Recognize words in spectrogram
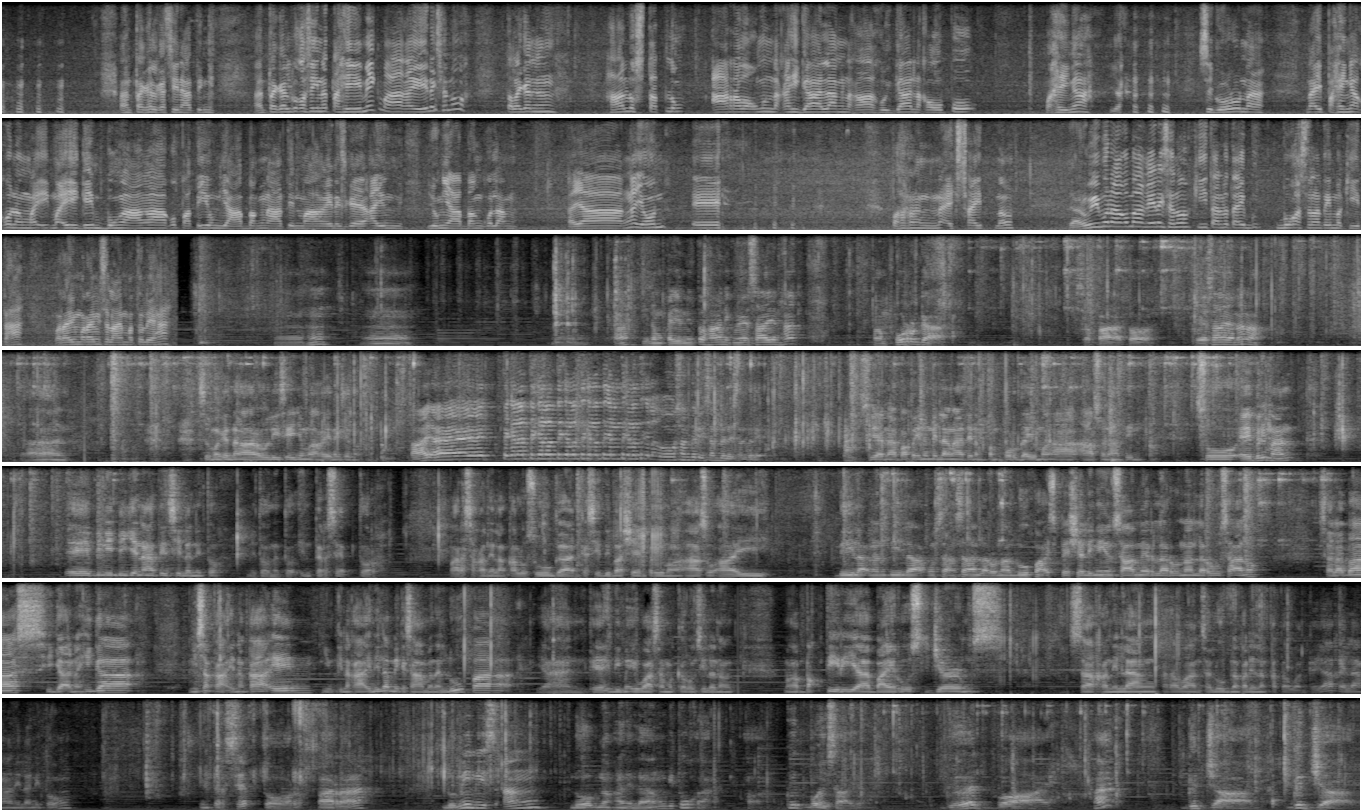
ang tagal kasi nating ang tagal ko kasi natahimik mga kainags ano? Talagang halos tatlong araw akong nakahiga lang nakahuiga nakaupo pahinga siguro na naipahinga ko ng mai maigi yung bunganga ako pati yung yabang natin mga kainis kaya ay yung, yung yabang ko lang. Kaya ngayon eh parang na-excite no? Yan, uwi muna ako mga kainis ano? Kita na tayo bu- bukas na lang tayo magkita ha? Maraming maraming salamat ulit ha? Uh-huh. uh. Uh. ha inom kayo nito ha ni Kuya Sayan ha? Pampurga. Sapato Kuya Sayan ano yan. So magandang araw ulit sa inyo mga kainan ano. Ay, ay, ay, teka lang, teka lang, teka lang, teka lang, teka lang, teka lang, teka lang. Sandali, sandali, sandali. So yan, napapainumin lang natin ng pampurga yung mga aso natin. So every month, eh, binibigyan natin sila nito. Nito, nito, interceptor. Para sa kanilang kalusugan. Kasi di ba syempre yung mga aso ay dila ng dila kung saan saan. Laro ng lupa, especially ngayon summer, laro ng laro sa ano, sa labas, higa ng higa, minsan kain ng kain, yung kinakain nila may kasama ng lupa, yan. Kaya hindi maiwasan magkaroon sila ng mga bacteria, virus, germs sa kanilang katawan, sa loob ng kanilang katawan. Kaya kailangan nila nitong interceptor para luminis ang loob ng kanilang bituka. Oh, good boy, Sayo. Good boy. Ha? Good job. Good job.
